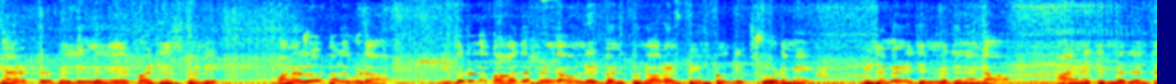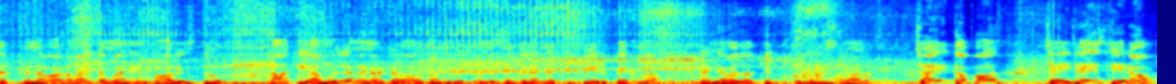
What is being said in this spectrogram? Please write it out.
క్యారెక్టర్ బిల్డింగ్ను ఏర్పాటు చేసుకొని మన లోపల కూడా ఇతరులకు ఆదర్శంగా ఉండేటువంటి గుణాలను పెంపొందించుకోవడమే నిజమైన జన్మదినంగా ఆయన జన్మదినం జరుపుకున్న వాళ్ళం అయితమని నేను భావిస్తూ నాకు అమూల్యమైన అవకాశం ఇచ్చినటువంటి ప్రజలందరికీ పేరు పేరున ధన్యవాదాలు తెలుపుతున్నాను. జై తపాస్ జై జై శ్రీరామ్.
